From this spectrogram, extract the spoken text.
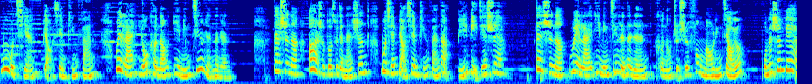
目前表现平凡，未来有可能一鸣惊人的人。但是呢，二十多岁的男生目前表现平凡的比比皆是呀。但是呢，未来一鸣惊人的人可能只是凤毛麟角哟。我们身边啊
